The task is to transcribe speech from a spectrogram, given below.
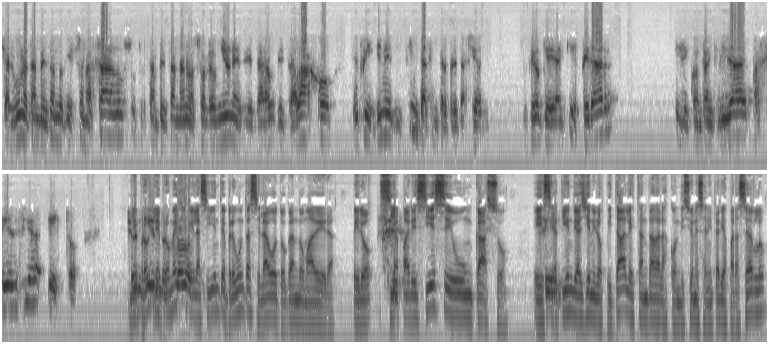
Si algunos están pensando que son asados, otros están pensando, no, son reuniones de, de trabajo, en fin, tiene distintas interpretaciones. Yo creo que hay que esperar eh, con tranquilidad, paciencia, esto. le, le, prometo que la siguiente pregunta se la hago tocando madera, pero si apareciese un caso eh, ¿Se atiende allí en el hospital? ¿Están dadas las condiciones sanitarias para hacerlo?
